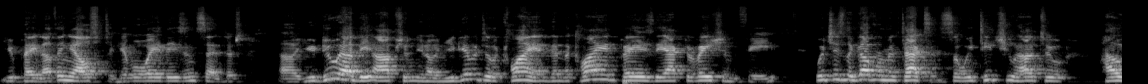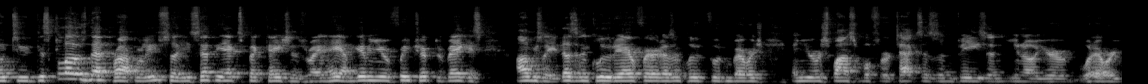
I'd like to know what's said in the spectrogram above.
You pay nothing else to give away these incentives. Uh, you do have the option, you know, and you give it to the client, then the client pays the activation fee, which is the government taxes. So we teach you how to how to disclose that properly. So you set the expectations right. Hey, I'm giving you a free trip to Vegas. Obviously, it doesn't include airfare, it doesn't include food and beverage, and you're responsible for taxes and fees and you know your whatever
